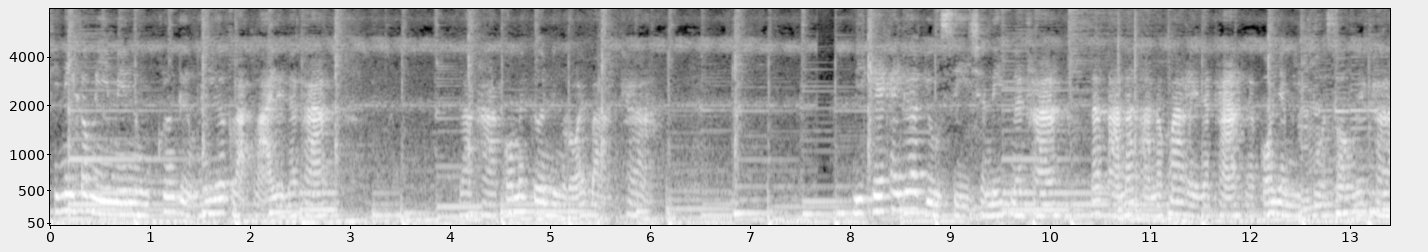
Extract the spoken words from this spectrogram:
ที่นี่ก็มีเมนูเครื่องดื่มให้เลือกหลากหลายเลยนะคะ ราคาก็ไม่เกิน 100 บาทค่ะ มีเค้กให้เลือกอยู่ 4 ชนิดนะคะ หน้าตาน่าทานมากๆเลยนะคะ แล้วก็ยังมีครัวซองด้วยค่ะ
